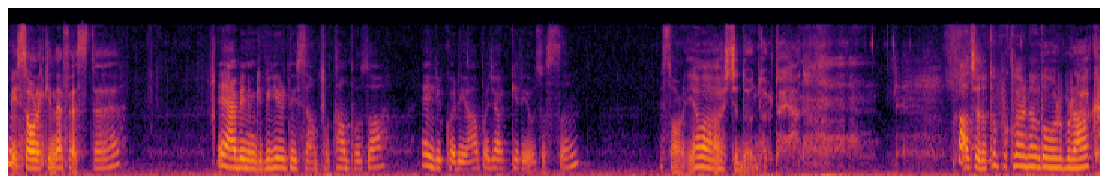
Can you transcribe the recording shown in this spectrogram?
Bir sonraki nefeste eğer benim gibi girdiysen tam poza el yukarıya, bacak geriye uzasın. Ve sonra yavaşça döndür ayağını. Kalçanı topuklarına doğru bırak.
